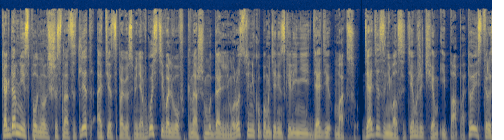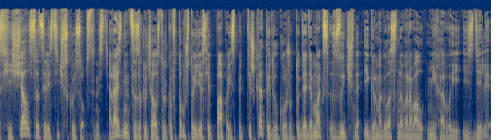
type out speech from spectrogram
Когда мне исполнилось 16 лет, отец повез меня в гости во Львов к нашему дальнему родственнику по материнской линии, дяде Максу. Дядя занимался тем же, чем и папа, то есть расхищал социалистическую собственность. Разница заключалась только в том, что если папа из-под тишка тырил кожу, то дядя Макс зычно и громогласно воровал меховые изделия.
